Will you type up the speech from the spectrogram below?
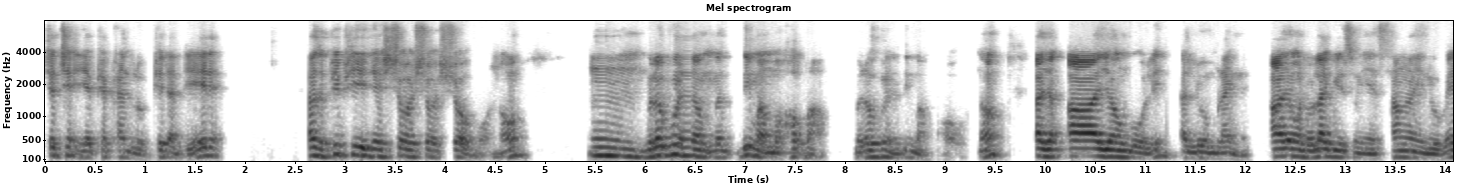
ချက်ချင်းအယက်ဖြတ်ခန်းတယ်လို့ဖြစ်တတ်တယ်တဲ့အဲ့ဒါဖြစ်ဖြစ်ချင်း short short short ပေါ့နော်อืมမလုပ်ခွင့်တော့မသိမှာမဟုတ်ပါဘူးမလုပ်ခွင့်သိမှာမဟုတ်ဘူးနော်အဲ့ဒါအာယုံကိုလေအလိုမလိုက်နဲ့အာယုံလိုလိုက်ပြီဆိုရင်ဆန်းရင်လိုပဲ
